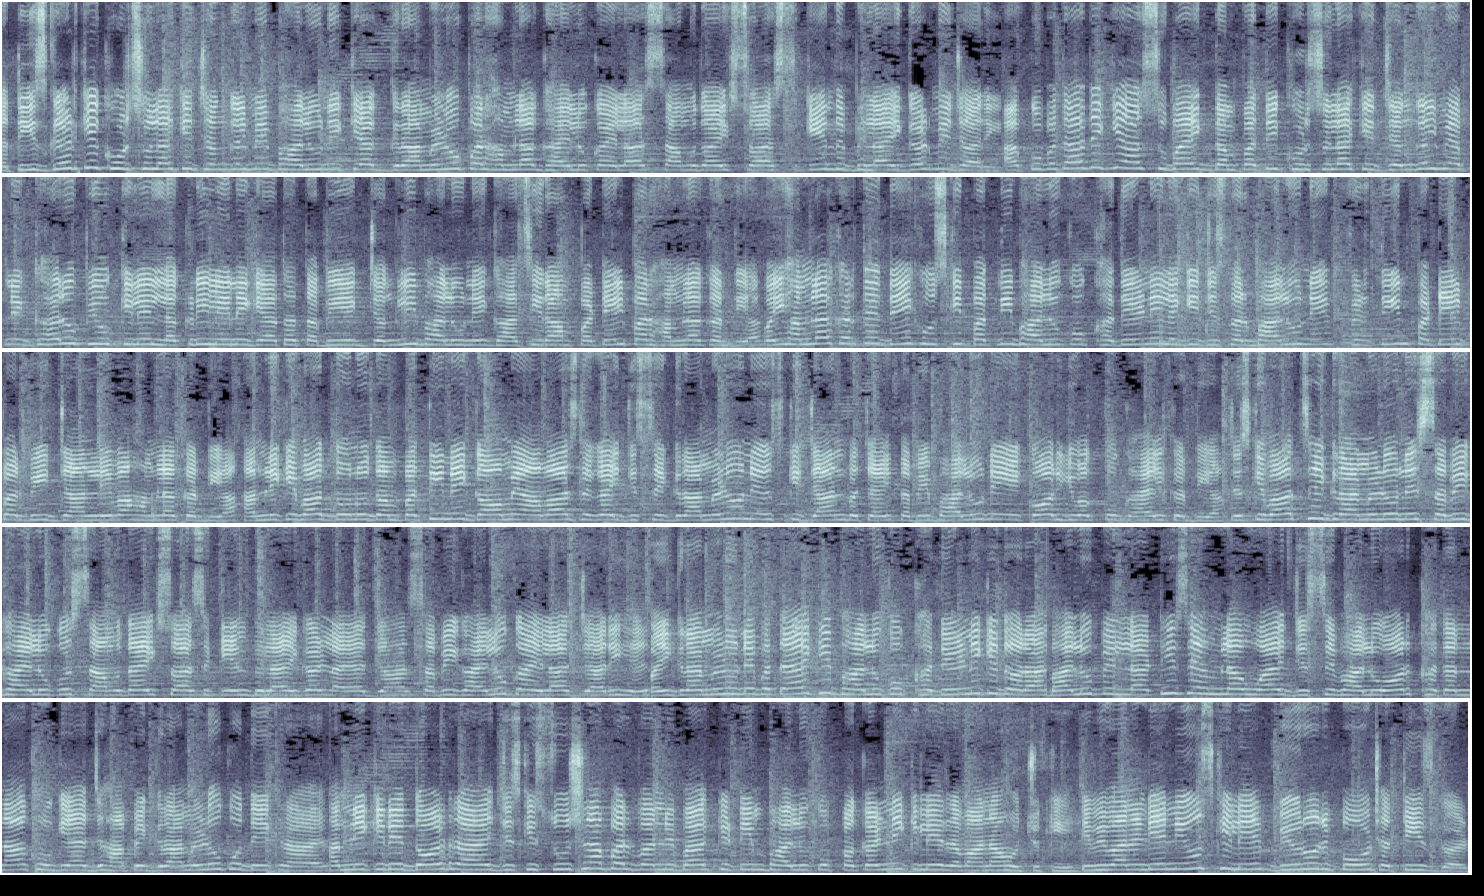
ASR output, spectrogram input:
छत्तीसगढ़ के खुरसुला के जंगल में भालू ने किया ग्रामीणों पर हमला। घायलों का इलाज सामुदायिक स्वास्थ्य केंद्र भिलाईगढ़ में जारी। आपको बता दें कि आज सुबह एक दंपति खुरसुला के जंगल में अपने घर उपयोग के लिए लकड़ी लेने गया था। तभी एक जंगली भालू ने घासीराम पटेल पर हमला कर दिया। वही हमला करते देख उसकी पत्नी भालू को खदेड़ने लगी, जिस पर भालू ने फिर तीन पटेल पर भी जानलेवा हमला कर दिया। हमले के बाद दोनों दंपति ने गाँव में आवाज़ लगाई, जिससे ग्रामीणों ने उसकी जान बचाई। तभी भालू ने एक और युवक को घायल कर दिया, जिसके बाद से ग्रामीणों ने सभी घायलों को सामुदायिक स्वास्थ्य केंद्र भिलाईगढ़ लाया, जहाँ सभी घायलों का इलाज जारी है। वहीं ग्रामीणों ने बताया कि भालू को खदेड़ने के दौरान भालू पे लाठी से हमला हुआ है, जिससे भालू और खतरनाक हो गया जहाँ पे ग्रामीणों को देख रहा है। हमले के लिए दौड़ रहा है, जिसकी सूचना पर वन विभाग की टीम भालू को पकड़ने के लिए रवाना हो चुकी टीवी वन इंडिया न्यूज़ के लिए ब्यूरो रिपोर्ट, छत्तीसगढ़।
